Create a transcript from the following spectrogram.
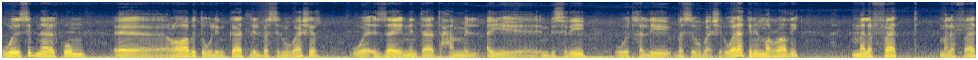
وسبنا لكم آه روابط ولينكات للبث المباشر وإزاي إن أنت تحمل أي إم بي 3 وتخليه بث مباشر. ولكن المرة دي ملفات ملفات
